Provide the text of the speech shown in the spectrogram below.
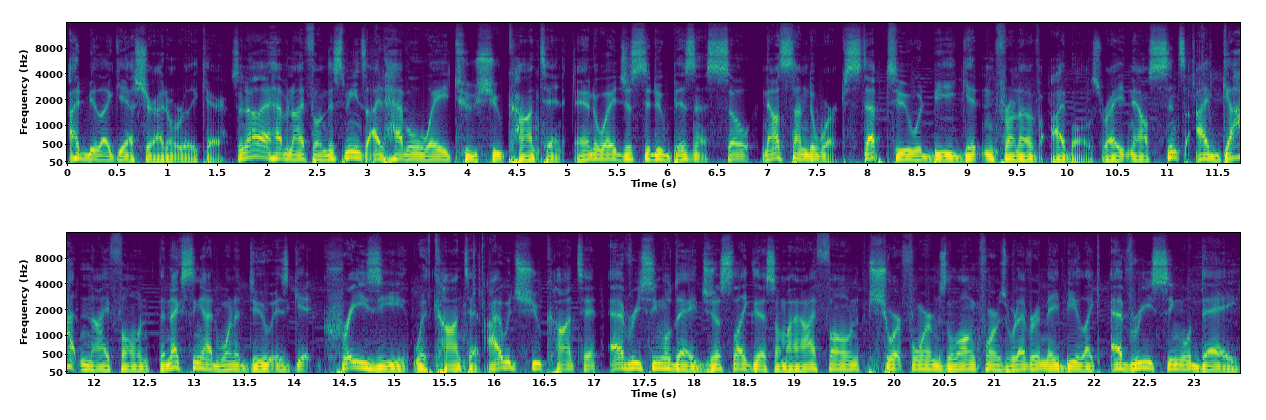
I'd be like, yeah, sure sure, I don't really care. So now that I have an iPhone, this means I'd have a way to shoot content and a way just to do business. So now it's time to work. Step two would be get in front of eyeballs, right? Now, since I've got an iPhone, the next thing I'd want to do is get crazy with content. I would shoot content every single day, just like this on my iPhone, short forms, long forms, whatever it may be. Like every single day,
